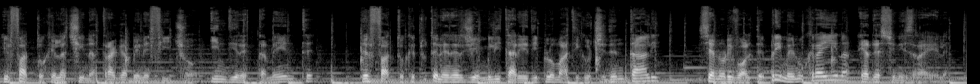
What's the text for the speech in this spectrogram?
il fatto che la Cina tragga beneficio indirettamente del fatto che tutte le energie militari e diplomatiche occidentali siano rivolte prima in Ucraina e adesso in Israele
